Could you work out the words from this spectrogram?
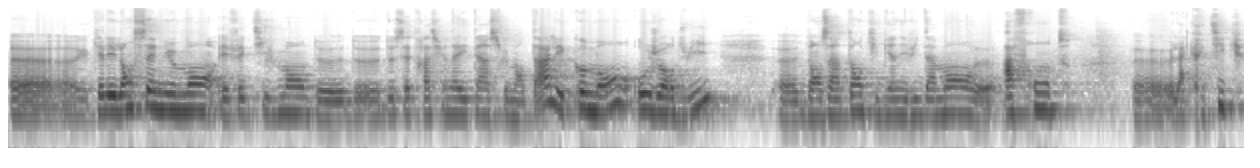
quel est l'enseignement effectivement de, cette rationalité instrumentale et comment aujourd'hui, dans un temps qui bien évidemment affronte la critique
